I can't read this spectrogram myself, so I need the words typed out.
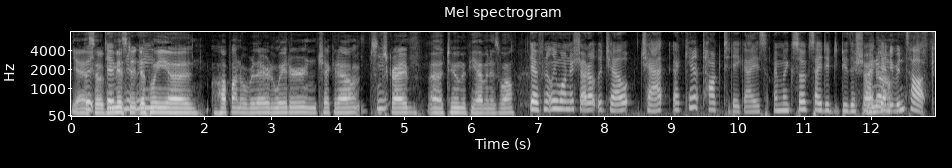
Yeah, But so if you missed it, definitely- uh, hop on over there later and check it out. Subscribe uh, to him if you haven't as well. definitely want to shout out the chat. Chat. I can't talk today, guys. I'm like so excited to do the show. I I, can't even talk.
